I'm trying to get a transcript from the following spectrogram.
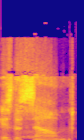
Is the sound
